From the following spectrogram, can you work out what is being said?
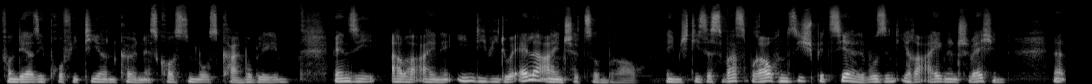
von der Sie profitieren können, ist kostenlos, kein Problem. Wenn Sie aber eine individuelle Einschätzung brauchen, nämlich dieses, was brauchen Sie speziell, wo sind Ihre eigenen Schwächen, Na,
